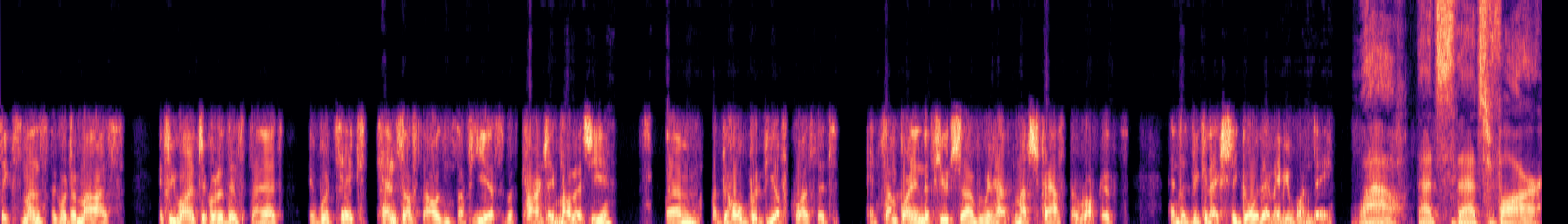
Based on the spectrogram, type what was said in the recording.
six months to go to Mars, if we wanted to go to this planet, it would take tens of thousands of years with current technology. Um, but the hope would be, of course, that at some point in the future, we will have much faster rockets and that we could actually go there maybe one day. Wow, that's that's far.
